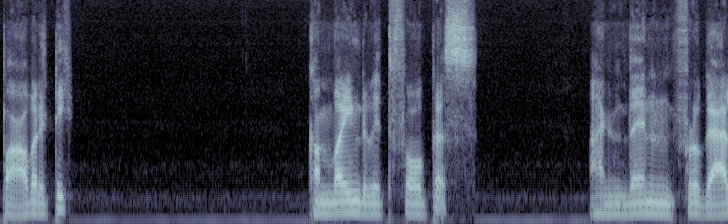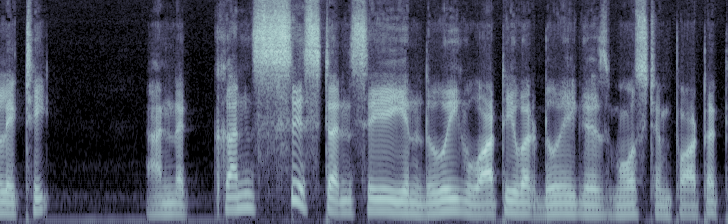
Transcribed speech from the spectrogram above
poverty combined with focus and then frugality and the consistency in doing what you are doing is most important.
